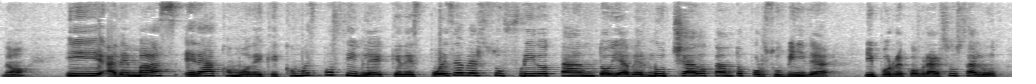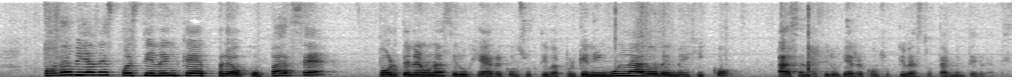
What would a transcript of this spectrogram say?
¿no? Y además era como de que, ¿cómo es posible que después de haber sufrido tanto y haber luchado tanto por su vida y por recobrar su salud, todavía después tienen que preocuparse por tener una cirugía reconstructiva? Porque en ningún lado de México hacen las cirugías reconstructivas totalmente gratis.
